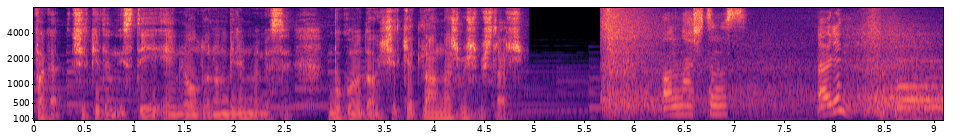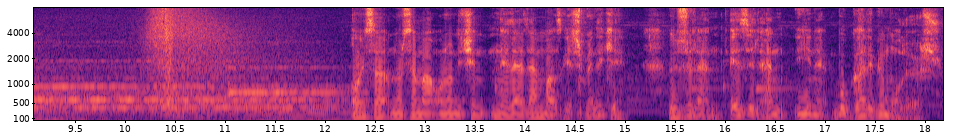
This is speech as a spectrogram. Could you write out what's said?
Fakat şirketin isteği evli olduğunun bilinmemesi. Bu konuda şirketle anlaşmışmışlar. Anlaştınız. Öyle mi? Oysa Nursema onun için nelerden vazgeçmedi ki? Üzülen, ezilen yine bu garibim oluyor.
